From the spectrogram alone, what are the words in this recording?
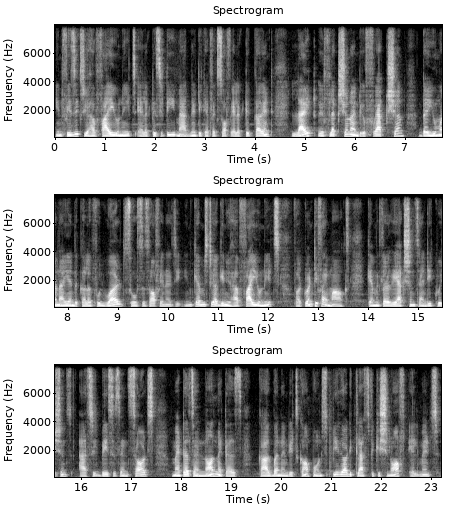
In physics you have 5 units electricity magnetic effects of electric current light reflection and refraction the human eye and the colorful world sources of energy. In chemistry again you have 5 units for 25 marks chemical reactions and equations acid bases and salts metals and non-metals carbon and its compounds periodic classification of elements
